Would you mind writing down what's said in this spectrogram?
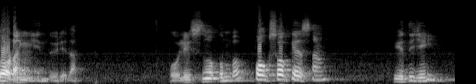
തുടങ്ങി ദുരിതം. പോലീസ് നോക്കുമ്പോൾ പോക്സോ കേസാണ്. എന്ത് ചെയ്യും?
